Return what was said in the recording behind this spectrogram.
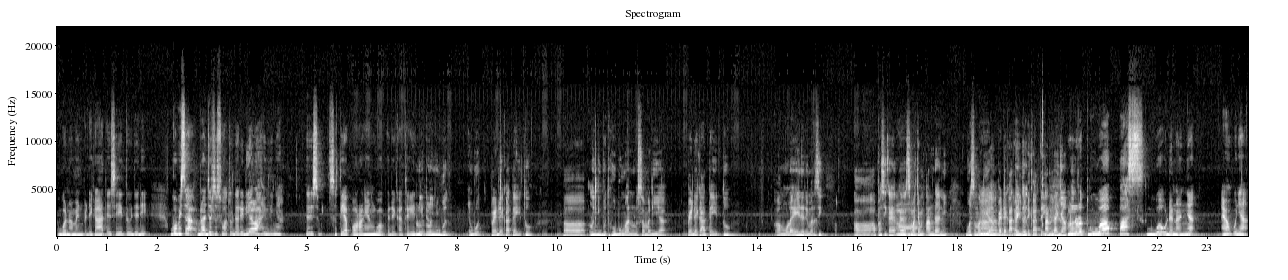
gue namain PDKT sih itu. Jadi gue bisa belajar sesuatu dari dia lah intinya. Dari se- setiap orang yang gue PDKT-in lu gitu. lu nyebut nyebut PDKT itu eh, lu nyebut hubungan lu sama dia PDKT itu eh, mulai dari mana sih Eh, apa sih kayak kayak semacam tanda nih gue sama dia PDKT Lagi itu PDKT tandanya apa Menurut gue pas gue udah nanya emang punya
